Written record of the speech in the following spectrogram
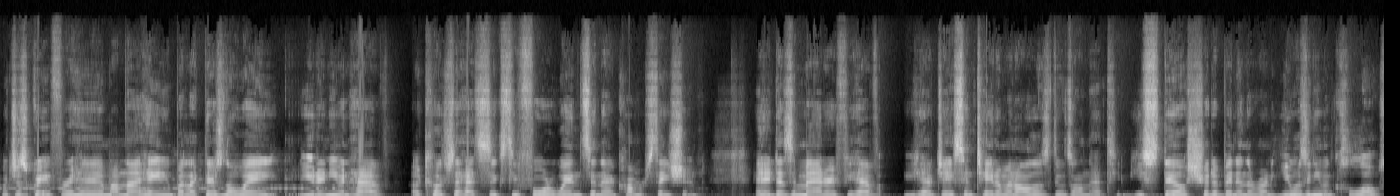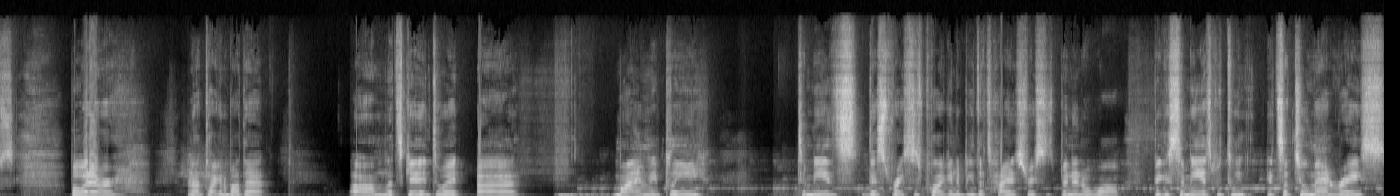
which is great for him. I'm not hating, but like there's no way you didn't even have a coach that had 64 wins in that conversation. And it doesn't matter if you have you have Jayson Tatum and all those dudes on that team. He still should have been in the running. He wasn't even close. But whatever. We're not talking about that. Um, let's get into it. Uh, my MVP to me, it's this race is probably going to be the tightest race it's been in a while. Because to me, it's between it's a two man race.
